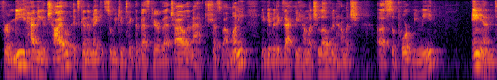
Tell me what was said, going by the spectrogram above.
for me having a child, it's going to make it so we can take the best care of that child and not have to stress about money and give it exactly how much love and how much uh, support we need. And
